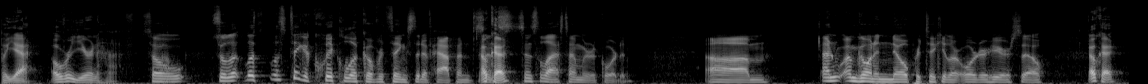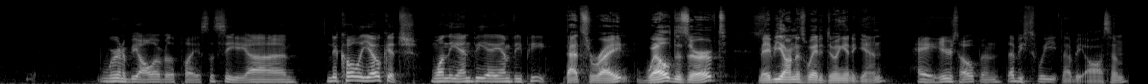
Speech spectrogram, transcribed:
but yeah, over a year and a half. So so let, let's let's take a quick look over things that have happened since, Okay. since the last time we recorded. Um, and I'm going in no particular order here, so Okay. we're gonna be all over the place. Let's see. Uh, Nikola Jokic won the NBA MVP. That's right. Well deserved. Maybe on his way to doing it again. Hey, here's hoping. That'd be sweet. That'd be awesome.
